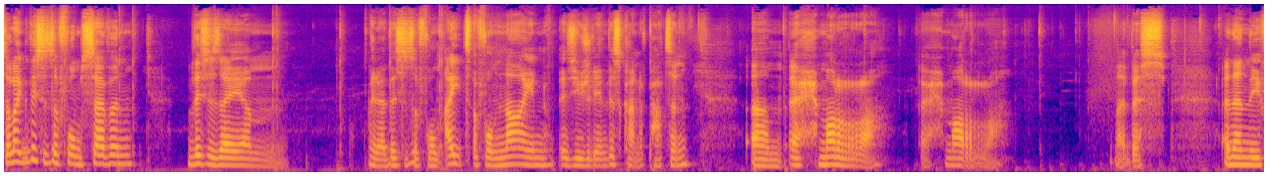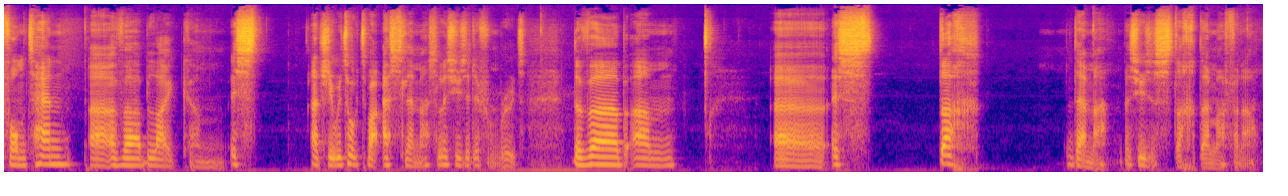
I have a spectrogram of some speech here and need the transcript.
So like this is a form 7, this is a, um, you know, this is a form 8, a form 9 is usually in this kind of pattern. Um, ihmarra, like this. And then the form 10, uh, a verb like, um, is, actually we talked about aslama, so let's use a different root. The verb um, uh, istakhdama, let's use istakhdama for now.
